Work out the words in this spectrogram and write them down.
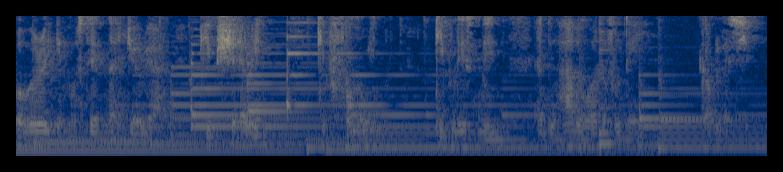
over in State, Nigeria. Keep sharing, keep following, keep listening, and you have a wonderful day. God bless you.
